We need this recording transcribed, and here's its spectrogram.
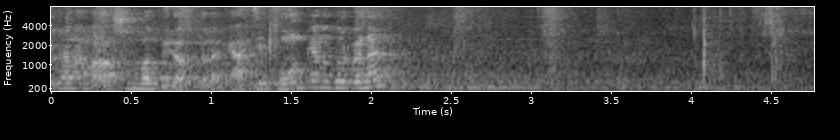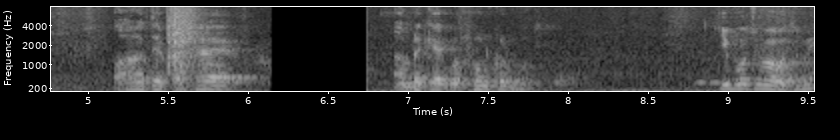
অ্যাটিটিউডটা আমার অসম্ভব বিরক্ত লাগে। আজকে ফোন কেন ধরবে না? অনাথের বাসায় আমরা কি একবার ফোন করব? কি বলছো বাবা তুমি?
